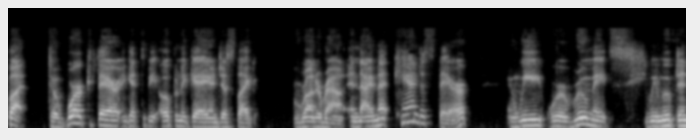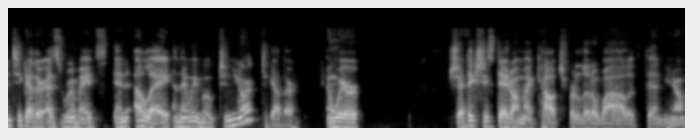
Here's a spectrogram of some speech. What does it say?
But to work there and get to be openly gay and just like run around. And I met Candace there and we were roommates. We moved in together as roommates in LA, and then we moved to New York together. And we're, she, I think she stayed on my couch for a little while. And then, you know,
